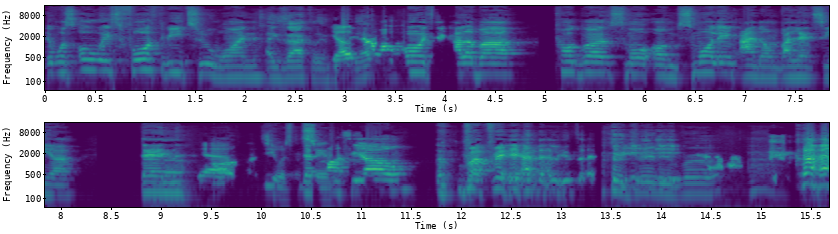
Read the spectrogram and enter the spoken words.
It was always four, three, two, one. Exactly. Yep. Yep. Boateng, Alaba, Pogba, Small, um, Smalling, and um, Valencia. Then, Yeah, he was then insane. Martial, Mbappe, and Elisa. Bro.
